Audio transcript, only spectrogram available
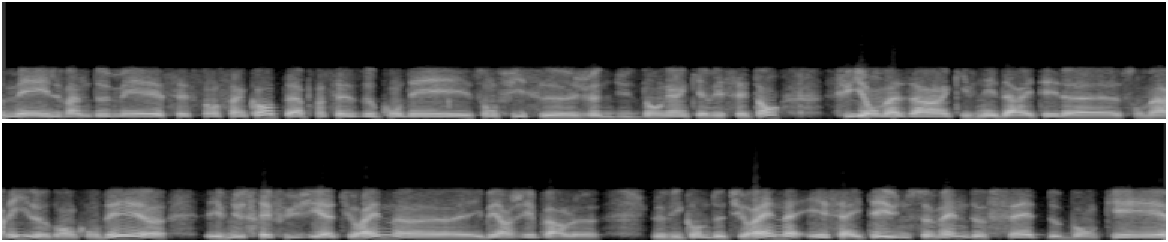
mai le 22 mai 1650, la princesse de Condé et son fils jeune duc d'Anguin qui avait 7 ans, fuyant Mazarin qui venait d'arrêter son mari, le grand Condé, est venu se réfugier à Turenne, hébergé par le, le vicomte de Turenne, et ça a été une semaine de fêtes, de banquets,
